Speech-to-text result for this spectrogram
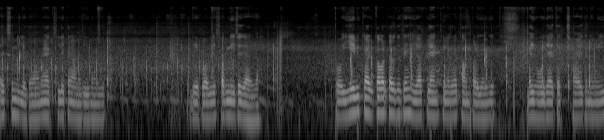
एक्सी नहीं लेकर आया मैं एक्सी लेकर आना चाहिए था मुझे। देखो अब ये सब नीचे जाएगा। तो ये भी कर, कवर कर देते हैं। यार प्लैंक में लग रहा है कम पड़ जाएँगे। भाई हो जाए तो अच्छा है इतने में ही।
